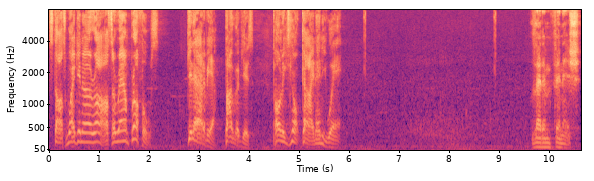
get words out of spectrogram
starts wagging her ass around brothels. Get out of here, both of yous. Polly's not going anywhere. Let him finish.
